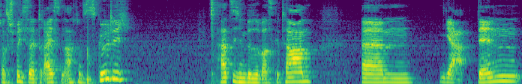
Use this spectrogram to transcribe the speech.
also sprich seit 30.08. ist es gültig, hat sich ein bisschen was getan. Ähm, ja, denn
